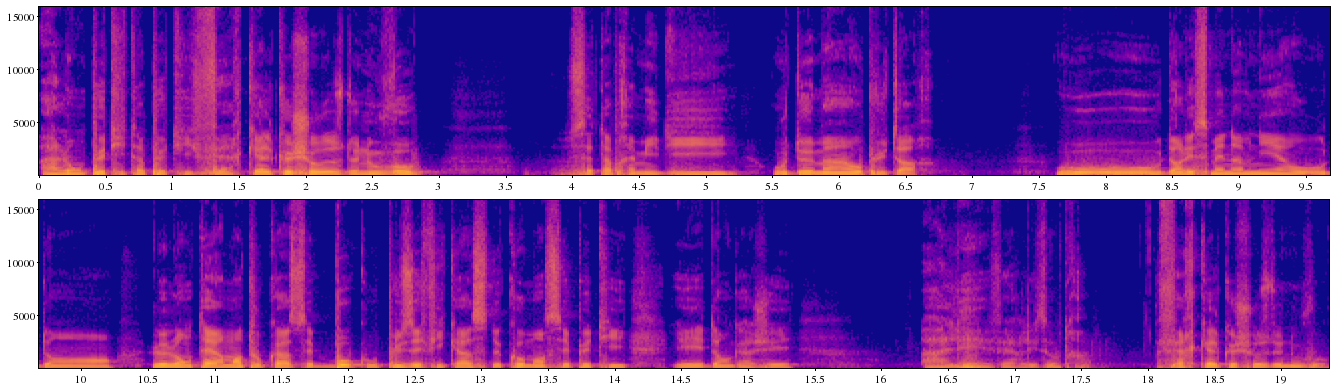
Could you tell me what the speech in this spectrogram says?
allons petit à petit faire quelque chose de nouveau cet après-midi ou demain ou plus tard. Ou dans les semaines à venir ou dans le long terme, en tout cas, c'est beaucoup plus efficace de commencer petit et d'engager à aller vers les autres, faire quelque chose de nouveau.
